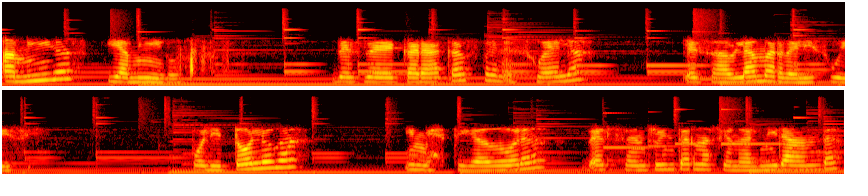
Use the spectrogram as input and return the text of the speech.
amigas y amigos. Desde Caracas, Venezuela, les habla Mardelis Wisi, politóloga, investigadora del Centro Internacional Miranda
